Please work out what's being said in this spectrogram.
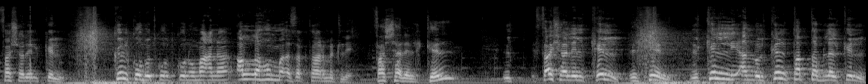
فشل الكل. كلكم بدكم تكونوا معنا. اللهم إذا اختار مثلي. فشل الكل؟ فشل الكل. الكل. الكل لأنه الكل طبطب للكل.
